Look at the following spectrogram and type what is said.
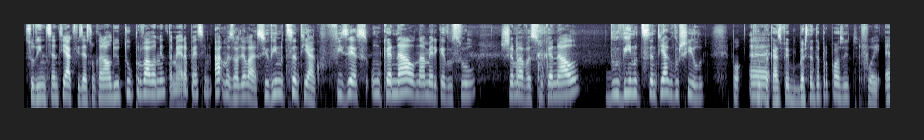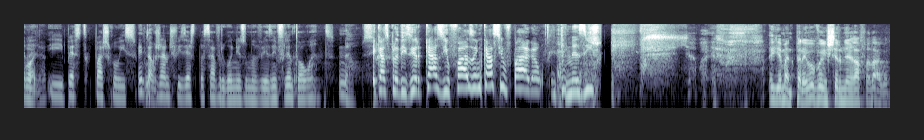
Se o Dino de Santiago fizesse um canal de YouTube, provavelmente também era péssimo. Ah, mas olha lá, se o Dino de Santiago fizesse um canal na América do Sul, chamava-se o canal do Dino de Santiago do Chile. Bom, Foi, ah, por acaso foi bastante a propósito. foi, Ana, Olha. e peço-te que pares com isso, Então. porque já nos fizeste passar vergonhas uma vez em frente ao ante. Não. É caso para dizer, caso o fazem, caso o pagam. Mas isto Aí, mano, peraí, eu vou encher a minha garrafa d'água.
